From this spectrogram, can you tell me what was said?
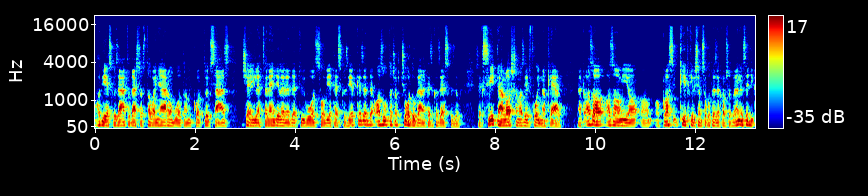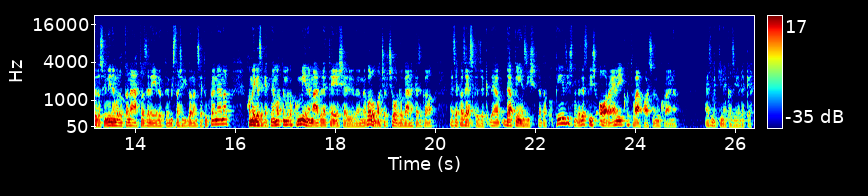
hadi eszköz átadás az tavaly nyáron volt, amikor több száz cseh, illetve lengyel eredetű volt szovjet eszköz érkezett, de azóta csak csordogálnak ezek az eszközök. Ezek szépen lassan azért fogynak el. Tehát az, a, az ami a, a, a klasszik, két kérdésem szokott ezzel kapcsolatban lenni. Az egyik az az, hogy mi nem adott a NATO az elején rögtön biztonsági garanciát Ukrajnának. Ha meg ezeket nem adta meg, akkor miért nem áll bele teljes erővel? Mert valóban csak csordogálnak ezek, a, ezek az eszközök, de, de a pénz is. Tehát a pénz is, meg az eszköz is arra elég, hogy tovább harcoljon Ukrajna. Ez meg kinek az érdeke?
